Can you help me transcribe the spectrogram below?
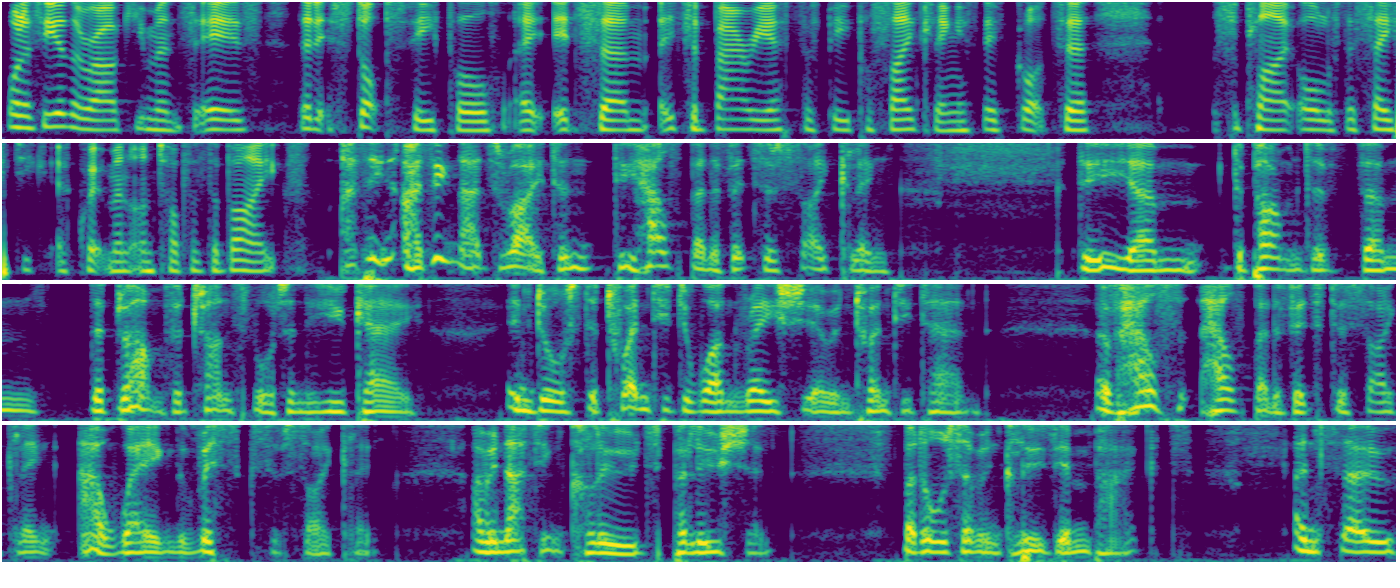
one of the other arguments is that it stops people. It's um it's a barrier for people cycling if they've got to supply all of the safety equipment on top of the bikes. I think I think that's right, and the health benefits of cycling. The um, Department of um, the Department for Transport in the UK endorsed a 20 to 1 ratio in 2010 of health health benefits to cycling outweighing the risks of cycling. I mean that includes pollution, but also includes impacts. And so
